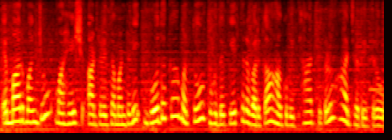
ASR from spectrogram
ಎಂಆರ್ ಮಂಜು, ಮಹೇಶ್ ಆಡಳಿತ ಮಂಡಳಿ ಬೋಧಕ ಮತ್ತು ಬೋಧಕೇತರ ವರ್ಗ ಹಾಗೂ ವಿದ್ಯಾರ್ಥಿಗಳು ಹಾಜರಿದ್ದರು.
